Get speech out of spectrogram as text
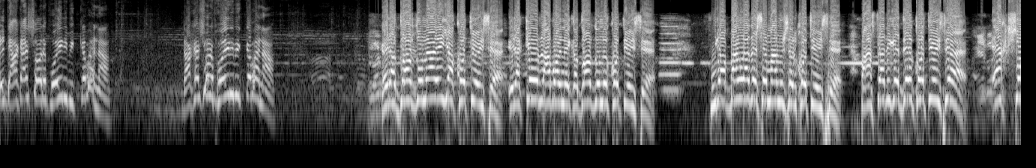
এই ঢাকা শহরে ফয়েরি বিক্ষেপ হয় না। ঢাকা শহরে ফয়েরি বিক্ষেপ হয় না। এটা দশ জনের ক্ষতি হয়েছে এটা কেউ লাভ হয় নাই দশ জনের ক্ষতি হয়েছে পুরা বাংলাদেশের মানুষের ক্ষতি হয়েছে পাঁচ তারিখে যে ক্ষতি হয়েছে একশো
